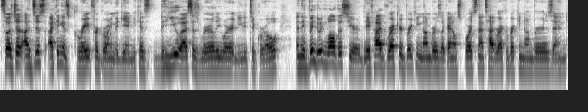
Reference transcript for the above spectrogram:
So it's just I just I think it's great for growing the game because the U.S. is rarely where it needed to grow. And they've been doing well this year. They've had record breaking numbers. Like I know Sportsnet's had record breaking numbers, and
